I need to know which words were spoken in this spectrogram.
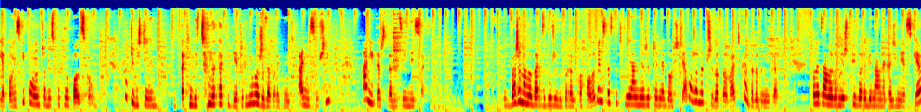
japoński połączony z kuchnią polską. Oczywiście na taki wieczór nie może zabraknąć ani sushi, ani też tradycyjnej sake. W barze mamy bardzo duży wybór alkoholu, więc na specjalne życzenia gościa możemy przygotować każdego drinka. Polecamy również piwo regionalne kazimierskie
